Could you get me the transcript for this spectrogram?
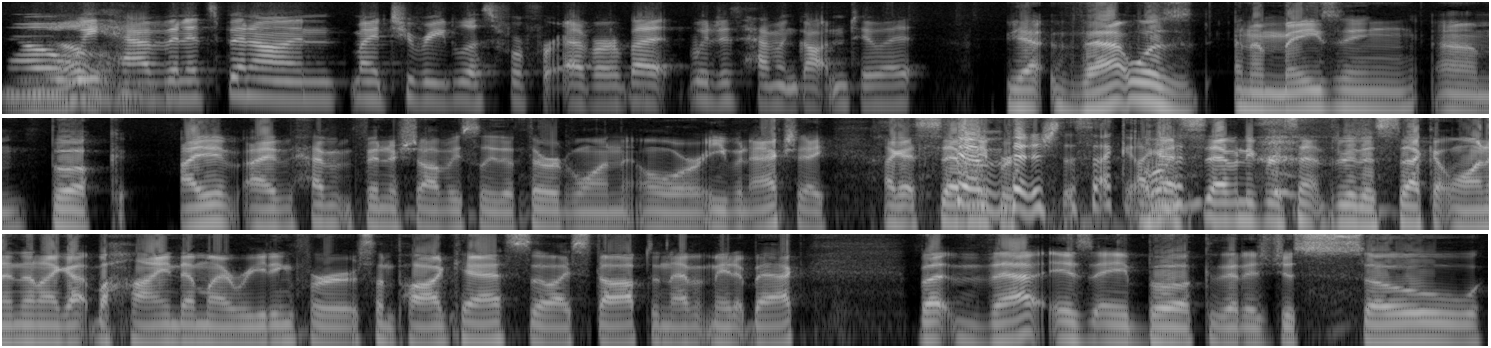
No, we haven't. It's been on my to read list for forever, but we just haven't gotten to it. Yeah, that was an amazing um, book. I I haven't finished obviously the third one, or even actually I, I got seventy haven't percent. finished the second I one. got seventy percent through the second one, and then I got behind on my reading for some podcasts, so I stopped and haven't made it back. But that is a book that is just so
